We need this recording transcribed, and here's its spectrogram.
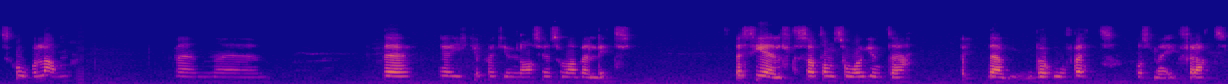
skolan. Men eh, det, jag gick ju på ett gymnasium som var väldigt speciellt så att de såg ju inte det behovet hos mig för att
